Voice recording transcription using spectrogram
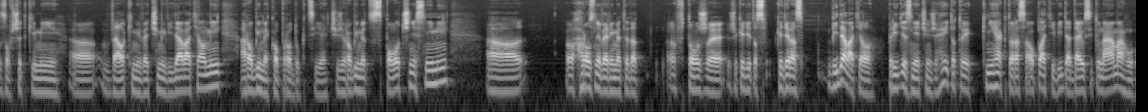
so všetkými uh, veľkými, väčšími vydavateľmi a robíme koprodukcie. Čiže robíme to spoločne s nimi. Uh, hrozne veríme teda v to, že, že keď, je to, keď raz vydavateľ príde s niečím, že hej, toto je kniha, ktorá sa oplatí vydať, dajú si tú námahu,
